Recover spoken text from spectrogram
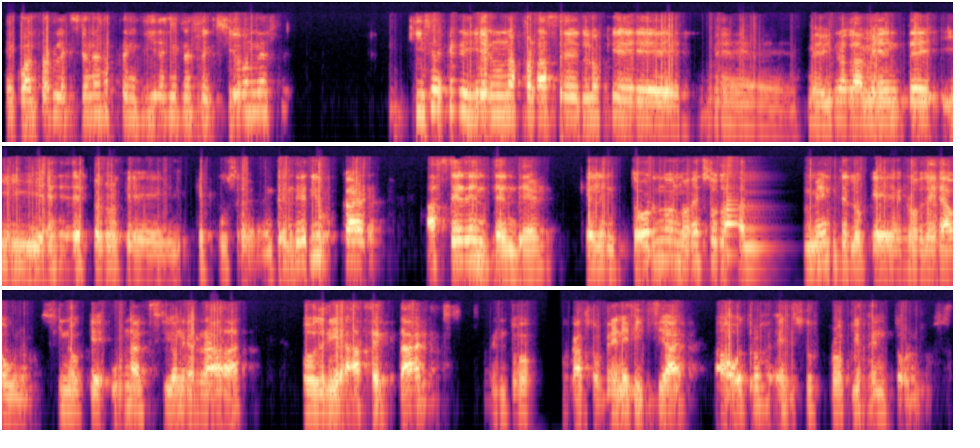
En cuanto a lecciones aprendidas y reflexiones, quise escribir una frase lo que me, me, vino a la mente y esto es lo que, que puse. Entender y buscar hacer entender que el entorno no es solamente lo que rodea a uno, sino que una acción errada podría afectar, en todo caso, beneficiar a otros en sus propios entornos.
